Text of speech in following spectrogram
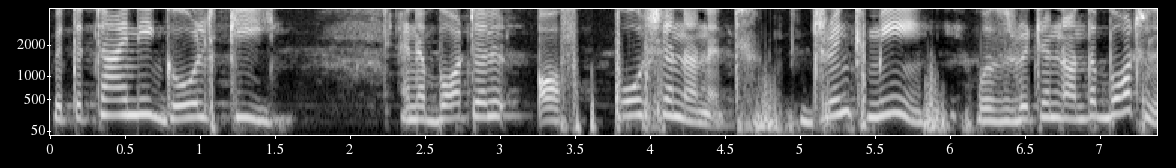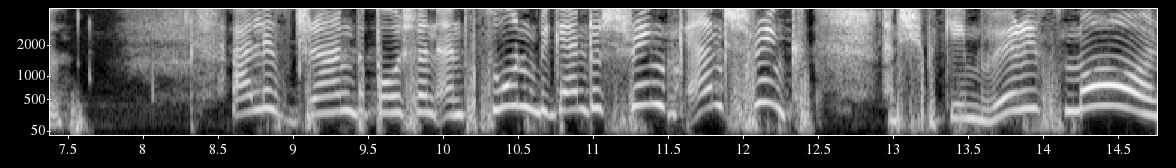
with a tiny gold key and a bottle of potion on it. Drink me was written on the bottle. Alice drank the potion and soon began to shrink and shrink, and she became very small.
